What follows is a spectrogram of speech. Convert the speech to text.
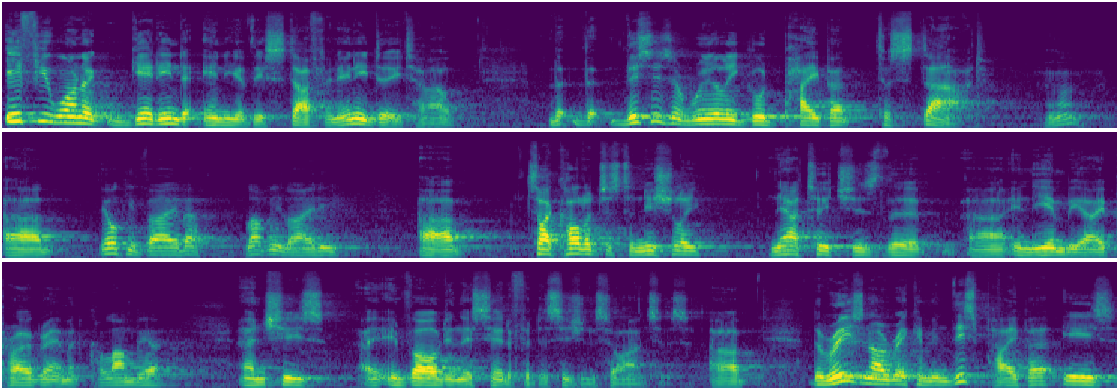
If you want to get into any of this stuff in any detail, th th this is a really good paper to start. Right? Uh, Elke Weber, lovely lady, uh, psychologist initially, now teaches the, uh, in the MBA program at Columbia, and she's uh, involved in their Centre for Decision Sciences. Uh, the reason I recommend this paper is,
